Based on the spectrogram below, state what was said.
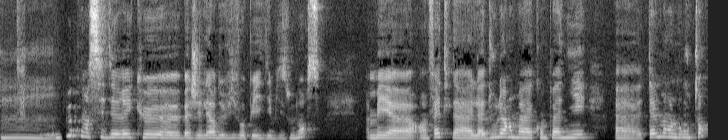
mmh. on peut considérer que euh, bah, j'ai l'air de vivre au pays des bisounours mais euh, en fait, la, douleur m'a accompagnée euh, tellement longtemps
